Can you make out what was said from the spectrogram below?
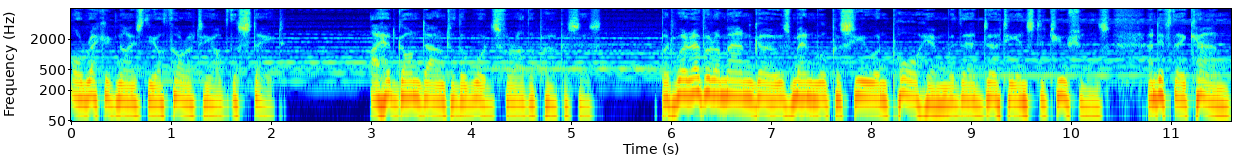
or recognize the authority of the state. I had gone down to the woods for other purposes. But wherever a man goes, men will pursue and paw him with their dirty institutions, and if they can,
